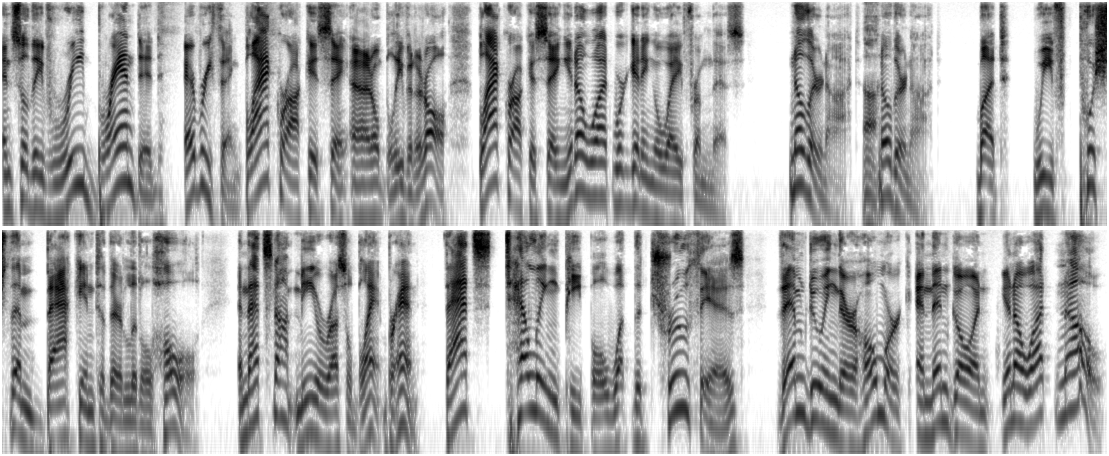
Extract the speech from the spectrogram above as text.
And so they've rebranded everything. BlackRock is saying, and I don't believe it at all, BlackRock is saying, you know what? We're getting away from this. No, they're not. Uh. No, they're not. But we've pushed them back into their little hole. And that's not me or Russell Brand. That's telling people what the truth is, them doing their homework, and then going, you know what? No.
